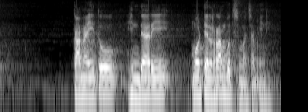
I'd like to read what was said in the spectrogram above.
Karena itu hindari model rambut semacam ini.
